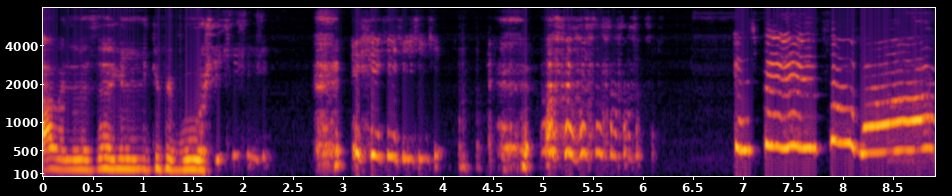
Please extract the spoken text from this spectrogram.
عامل ازاي اللي كيف يبوي It's been so long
